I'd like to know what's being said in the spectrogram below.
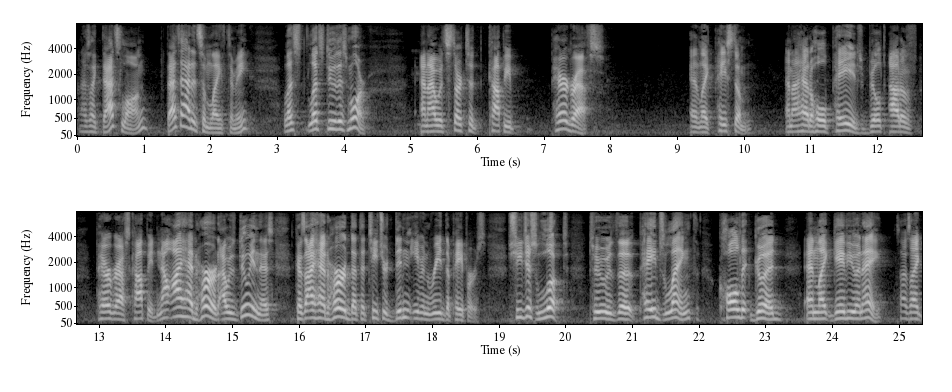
And I was like, that's long. That's added some length to me. Let's, let's do this more. And I would start to copy paragraphs and like paste them. And I had a whole page built out of paragraphs copied. Now, I had heard, I was doing this because I had heard that the teacher didn't even read the papers. She just looked to the page length, called it good, and like gave you an A. So I was like,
